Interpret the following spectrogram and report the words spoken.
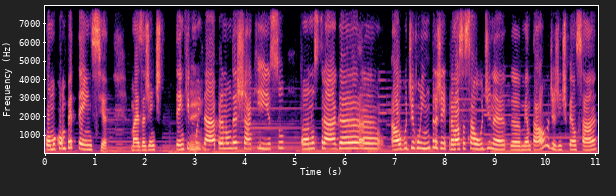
como competência, mas a gente tem que Sim. cuidar para não deixar que isso uh, nos traga uh, algo de ruim para nossa saúde né, uh, mental, de a gente pensar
